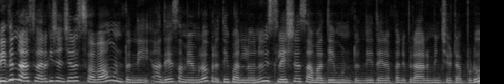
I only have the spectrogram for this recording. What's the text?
మిథున్ రాశి వారికి చంచల స్వభావం ఉంటుంది. అదే సమయంలో ప్రతి పనిలోనూ విశ్లేషణ సామర్థ్యం ఉంటుంది. ఏదైనా పని ప్రారంభించేటప్పుడు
